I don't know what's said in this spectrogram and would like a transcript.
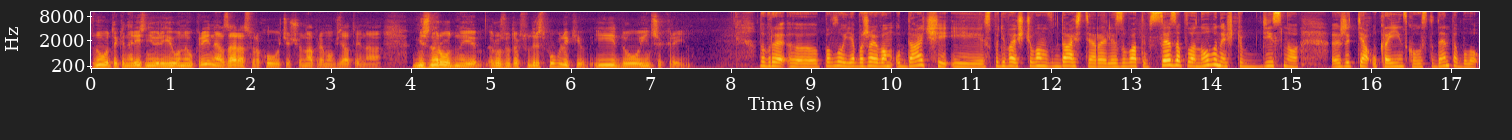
знову таки на різні регіони України. А зараз, враховуючи, що напрямок взяти на міжнародний розвиток Судреспубліки і до інших країн. Добре, е, Павло, я бажаю вам удачі і сподіваюся, що вам вдасться реалізувати все заплановане, щоб дійсно е, життя українського студента було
